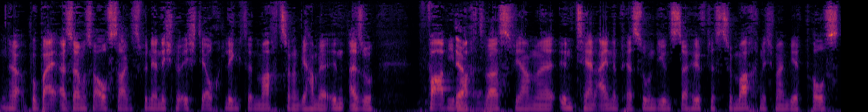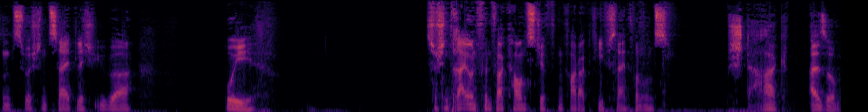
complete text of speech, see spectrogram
Ja, wobei, also da muss man auch sagen, es bin ja nicht nur ich, der auch LinkedIn macht, sondern wir haben ja in, also Fabi ja. macht was, wir haben ja intern eine Person, die uns da hilft, das zu machen. Ich meine, wir posten zwischenzeitlich über, ui, zwischen drei und fünf Accounts dürften gerade aktiv sein von uns. Stark. Also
